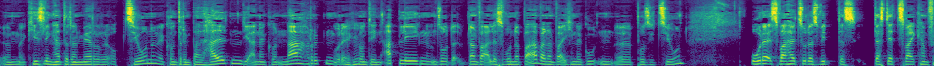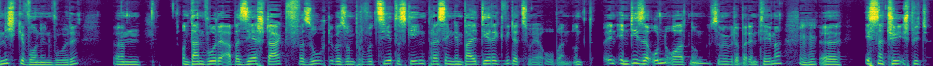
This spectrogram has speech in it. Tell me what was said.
ähm, Kiesling hatte dann mehrere Optionen. Er konnte den Ball halten, die anderen konnten nachrücken oder mhm. er konnte ihn ablegen und so. Dann war alles wunderbar, weil dann war ich in einer guten äh, Position. Oder es war halt so, dass wir, dass, dass der Zweikampf nicht gewonnen wurde. Ähm, und dann wurde aber sehr stark versucht, über so ein provoziertes Gegenpressing den Ball direkt wieder zu erobern. Und in, in dieser Unordnung, sind wir wieder bei dem Thema, mhm. äh, ist natürlich, spielt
